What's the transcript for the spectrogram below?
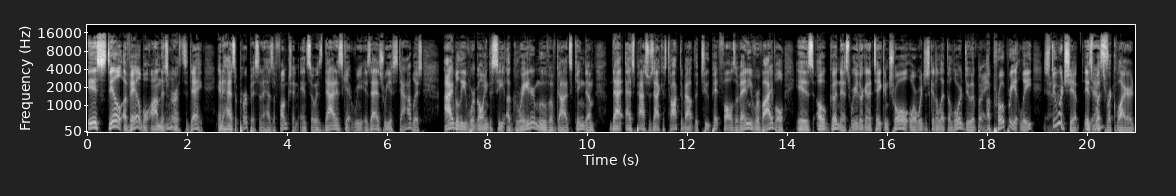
is still available on this Mhm. earth today and it has a purpose and it has a function and so as that is get re, as that is reestablished i believe we're going to see a greater move of god's kingdom that as pastor zach has talked about the two pitfalls of any revival is oh goodness we're either going to take control or we're just going to let the lord do it but Right. appropriately Yeah. stewardship is what's required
